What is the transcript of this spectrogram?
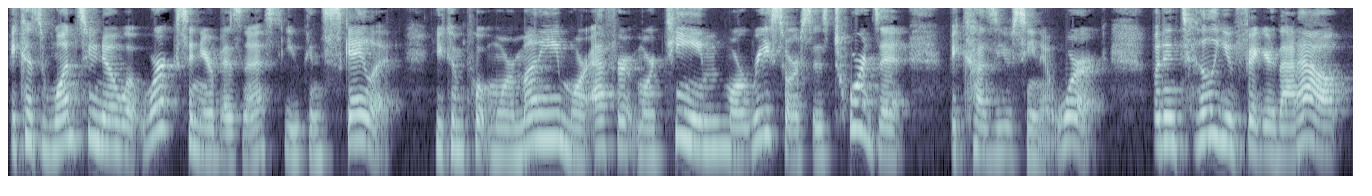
Because once you know what works in your business, you can scale it. You can put more money, more effort, more team, more resources towards it because you've seen it work. But until you figure that out,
